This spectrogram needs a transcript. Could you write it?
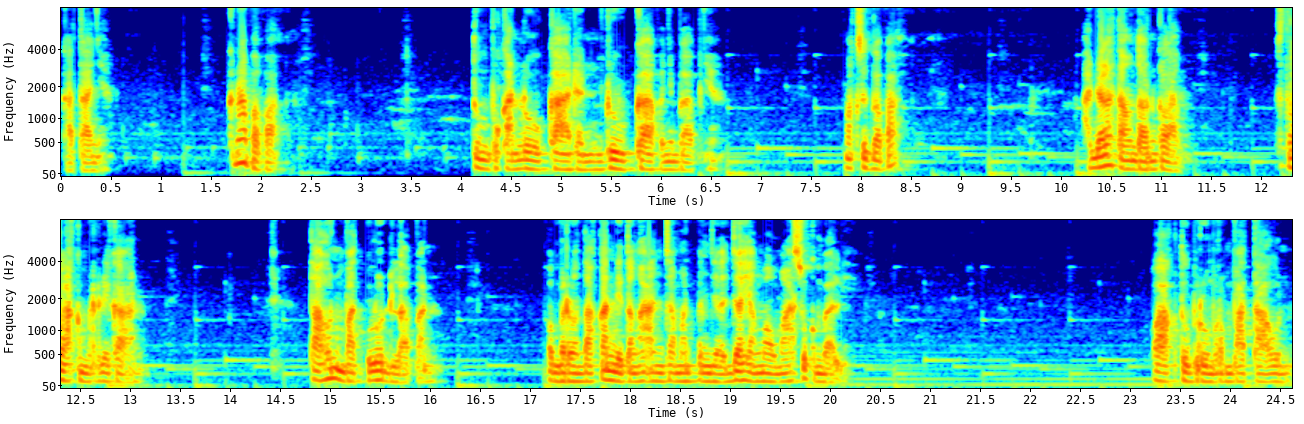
katanya. Kenapa, Pak? Tumpukan luka dan duka penyebabnya. Maksud Bapak? Adalah tahun-tahun kelam, setelah kemerdekaan tahun 48. Pemberontakan di tengah ancaman penjajah yang mau masuk kembali. Waktu berumur 4 tahun,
